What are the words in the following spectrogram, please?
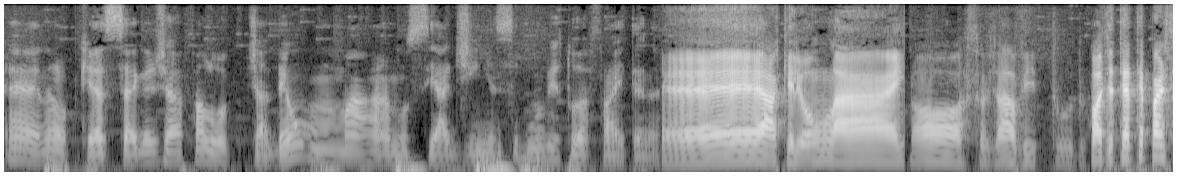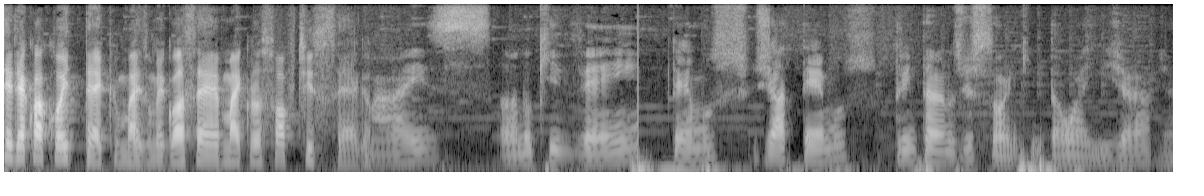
É, não, porque a SEGA já falou, já deu uma anunciadinha assim no Virtua Fighter, né? É, aquele online. Nossa, eu já vi tudo. Pode até ter parceria com a Koitec, mas o negócio é Microsoft e Sega. Mas ano que vem temos, já temos 30 anos de Sonic, então aí já, já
